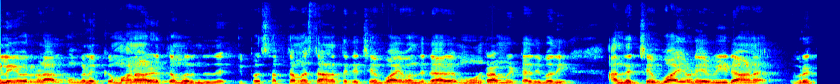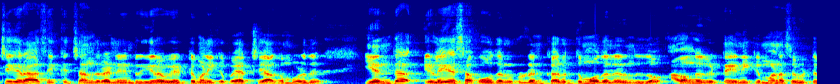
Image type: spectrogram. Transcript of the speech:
இளையவர்களால் உங்களுக்கு மன அழுத்தம் இருந்தது. இப்போ சப்தமஸ்தானத்துக்கு செவ்வாய் வந்துட்டாரு. மூன்றாம் வீட்டு அதிபதி. அந்த செவ்வாயுடைய வீடான விருச்சிக ராசிக்கு சந்திரன் இன்று இரவு எட்டு மணிக்கு பயிற்சியாகும் பொழுது எந்த இளைய சகோதரர்களுடன் கருத்து மோதல் இருந்ததோ அவங்க கிட்ட இன்னைக்கு மனசு விட்டு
